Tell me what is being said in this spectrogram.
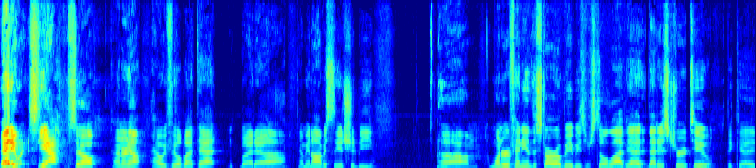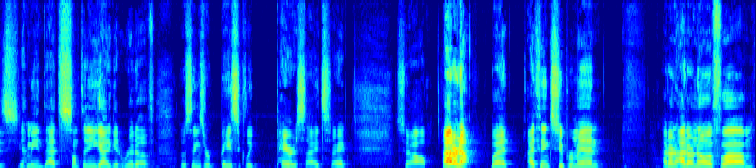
Anyways, yeah. So I don't know how we feel about that, but uh, I mean, obviously, it should be. Um, I wonder if any of the Starro babies are still alive. Yeah, that is true too, because I mean, that's something you got to get rid of. Those things are basically parasites, right? So I don't know, but I think Superman. I don't. I don't know if. Um,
